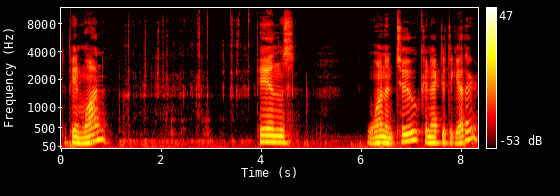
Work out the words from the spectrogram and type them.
to pin 1, pins 1 and 2 connected together,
